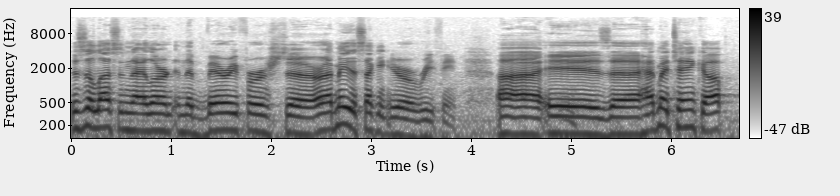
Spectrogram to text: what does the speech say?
This is a lesson I learned in the very first, uh, or I made the second year of reefing. Uh, is uh, had my tank up,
